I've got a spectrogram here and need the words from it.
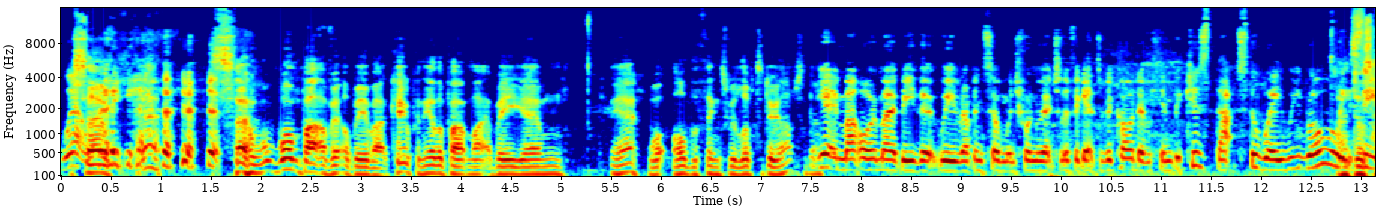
Well, So, yeah. So one part of it will be about Coop, and the other part might be um, yeah, what all the things we love to do in Amsterdam. Yeah, it might, or it might be that we're having so much fun we actually forget to record everything because that's the way we roll. It It, does seems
